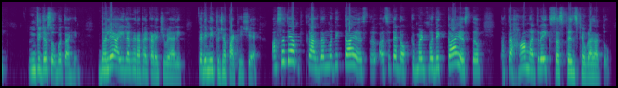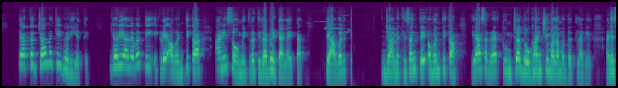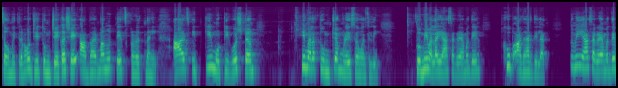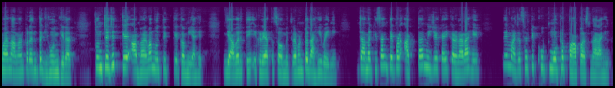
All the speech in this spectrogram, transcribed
मी तुझ्यासोबत आहे. भले आईला घराबाहेर काढायची वेळ आली तरी मी तुझ्या पाठीशी आहे. असं त्या कागदांमध्ये काय असतं? असं त्या डॉक्युमेंटमध्ये काय असतं? आता हा मात्र एक सस्पेन्स ठेवला जातो. ते आता जानकी घरी येते. घरी आल्यावरती इकडे अवंतिका आणि सौमित्र तिला भेटायला येतात. त्यावर जानकी सांगते अवंतिका या सगळ्यात तुमच्या दोघांची मला मदत लागेल आणि सौमित्र भाऊजी तुमचे कसे आभार मानू तेच कळत नाही. आज इतकी मोठी गोष्ट ही मला तुमच्यामुळे समजली. तुम्ही मला या सगळ्यामध्ये खूप आधार दिलात. तुम्ही या सगळ्यामध्ये मला नानांपर्यंत घेऊन गेलात. तुमचे जितके आभार मानू तितके कमी आहेत. यावरती इकडे आता सौमित्र म्हणतो नाही बहिणी जानकी सांगते पण आत्ता मी जे काही करणार आहे ते माझ्यासाठी खूप मोठं पाप असणार आहे.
